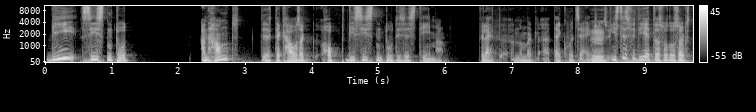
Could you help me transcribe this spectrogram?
Wie siehst du anhand der, der Causa Hop, wie siehst du dieses Thema? Vielleicht nochmal deine kurze Einschätzung. Mhm. Ist das für dich etwas, wo du sagst,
